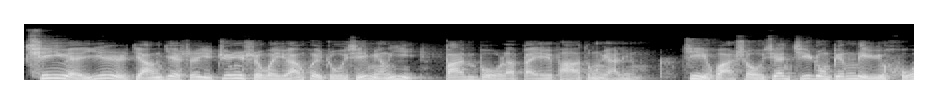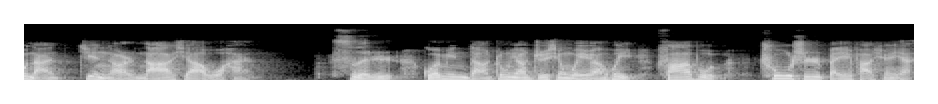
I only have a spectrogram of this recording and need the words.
七月一日，蒋介石以军事委员会主席名义。颁布了北伐动员令，计划首先集中兵力于湖南，进而拿下武汉。四日，国民党中央执行委员会发布出师北伐宣言，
